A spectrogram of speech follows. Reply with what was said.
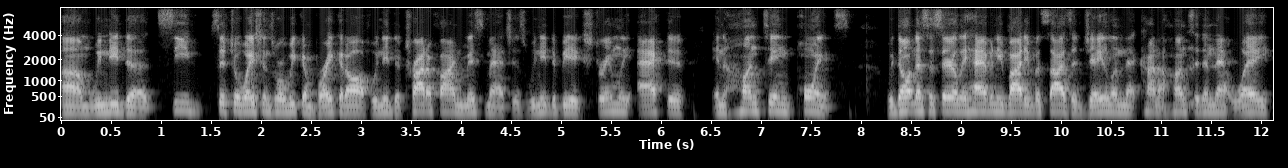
Um, we need to see situations where we can break it off. We need to try to find mismatches. We need to be extremely active in hunting points. We don't necessarily have anybody besides a Jalen that kind of hunts it in that way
